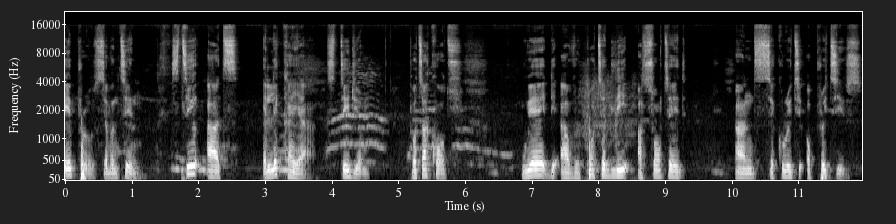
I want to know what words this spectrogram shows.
April 17, still at Elekahia Stadium, Port Harcourt, where they have reportedly assaulted and security operatives.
